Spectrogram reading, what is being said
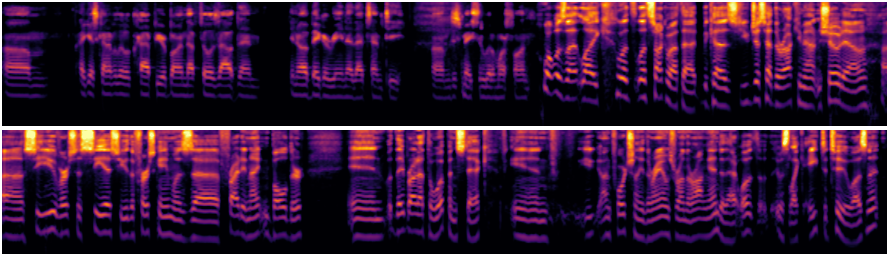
um, I guess, kind of a little crappier barn that fills out than you know a big arena that's empty. Um, just makes it a little more fun. What was that like? Let's let's talk about that because you just had the Rocky Mountain Showdown, uh, CU versus CSU. The first game was uh, Friday night in Boulder and they brought out the whooping stick, and you, unfortunately, the Rams were on the wrong end of that. It was, it was like eight to two, wasn't it?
